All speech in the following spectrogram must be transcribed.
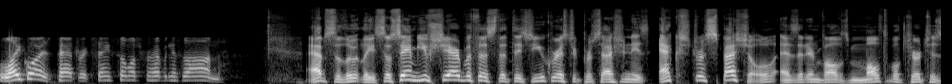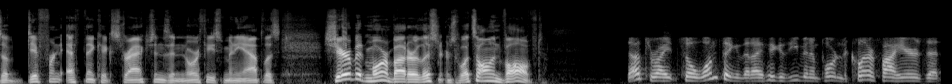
Likewise, Patrick. Thanks so much for having us on. Absolutely. So, Sam, you've shared with us that this Eucharistic procession is extra special as it involves multiple churches of different ethnic extractions in Northeast Minneapolis. Share a bit more about our listeners. What's all involved? That's right. So, one thing that I think is even important to clarify here is that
